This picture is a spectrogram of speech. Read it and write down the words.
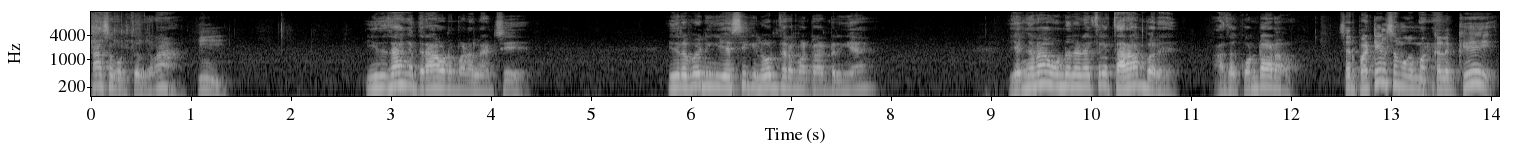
காசை கொடுத்துருக்குறான். ம். இதுதாங்க திராவிட மாடல் ஆட்சி. இதில் போய் நீங்கள் எஸ்சிக்கு லோன் தர மாட்டான்றீங்க. எங்கன்னா ஒன்று ரெண்டு இடத்துல தராம பாரு. அதை கொண்டாடணும். சார் பட்டியல் சமூக மக்களுக்கு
